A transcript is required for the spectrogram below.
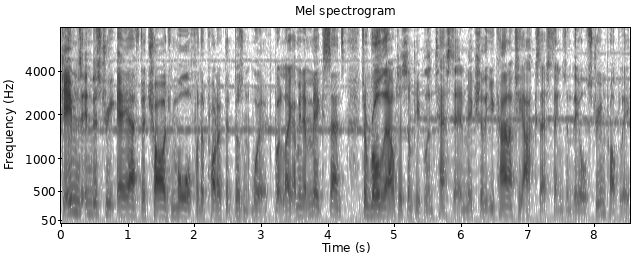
games industry AF to charge more for the product that doesn't work. But like I mean, it makes sense to roll it out to some people and test it and make sure that you can actually access things and they all stream properly.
